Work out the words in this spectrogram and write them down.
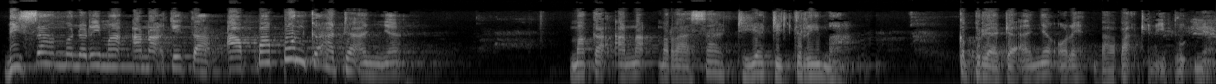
bisa menerima anak kita apa pun keadaannya, maka anak merasa dia diterima keberadaannya oleh bapak dan ibunya.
